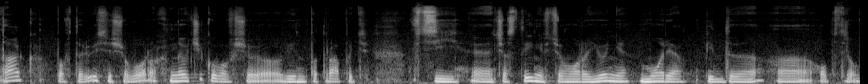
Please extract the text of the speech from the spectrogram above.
так, повторюся, що ворог не очікував, що він потрапить в цій е, частині, в цьому районі моря під обстріл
